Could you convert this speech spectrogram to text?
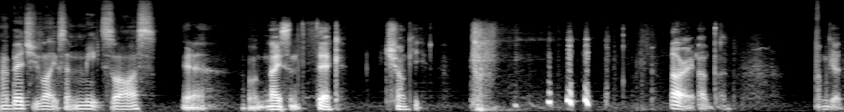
I bet you like some meat sauce. Yeah, well, nice and thick, chunky. All right, I'm done. I'm good.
